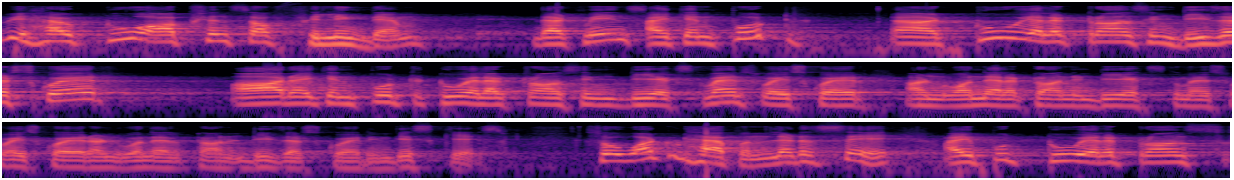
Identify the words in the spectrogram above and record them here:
we have 2 options of filling them that means I can put uh, 2 electrons in dz square or I can put 2 electrons in dx minus y square and 1 electron in dx minus y square and 1 electron in dz square in this case. So, what would happen let us say I put 2 electrons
